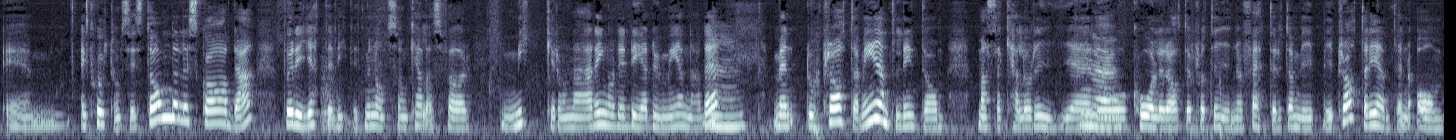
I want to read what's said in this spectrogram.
ehm, ett sjukdomstillstånd eller skada, då är det jätteviktigt med något som kallas för mikronäring och det är det du menade. Men då pratar vi egentligen inte om massa kalorier Nej. och kolhydrater, proteiner och fetter utan vi, vi pratar egentligen om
